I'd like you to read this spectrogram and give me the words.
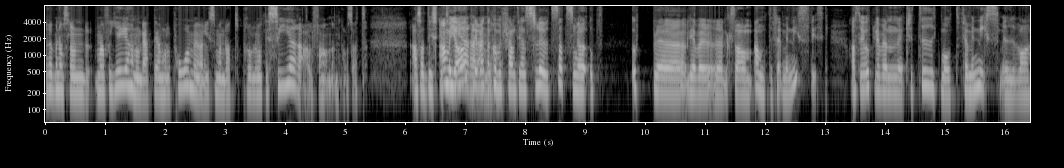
Ruben Östlund, man får ge honom det att det han håller på med är liksom ändå att problematisera alfahannen på något sätt. Alltså att diskutera ja, men Jag upplever den. att han kommit fram till en slutsats som jag upp, upplever liksom antifeministisk. Alltså jag upplever en kritik mot feminism i vad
